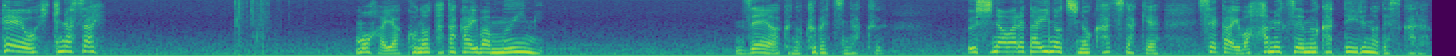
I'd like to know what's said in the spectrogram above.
兵を引きなさい。もはやこの戦いは無意味。善悪の区別なく失われた命の数だけ世界は破滅へ向かっているのですから。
